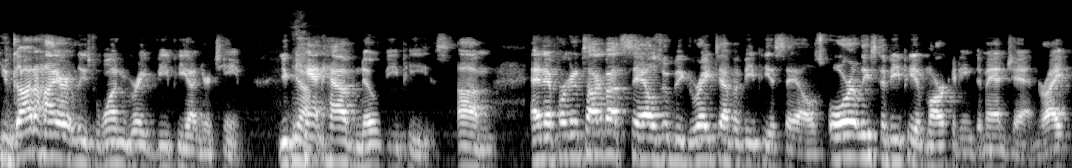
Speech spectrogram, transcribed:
you got to hire at least one great VP on your team. You yeah. can't have no VPs. Um, and if we're going to talk about sales, it would be great to have a VP of sales or at least a VP of marketing, demand gen, right?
